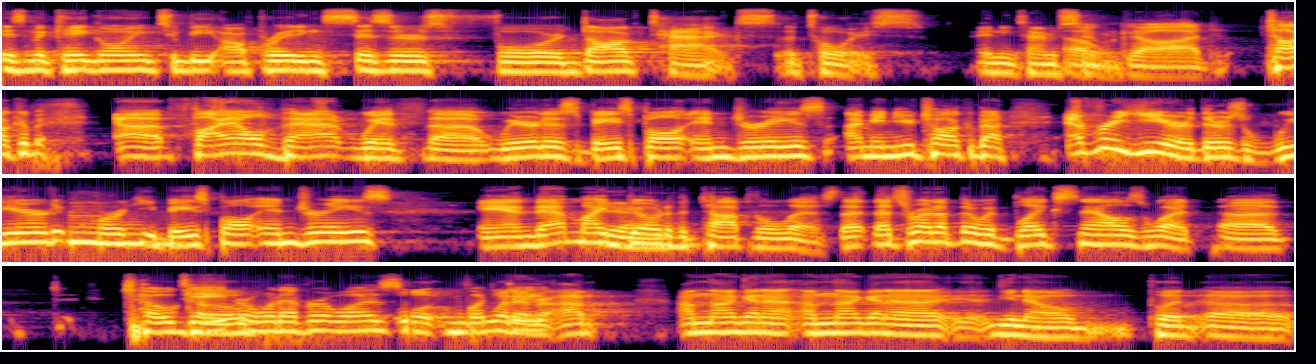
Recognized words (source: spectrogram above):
Is McKay going to be operating scissors for dog tags, uh, toys, anytime oh, soon? Oh God! Talk about uh, file that with uh, weirdest baseball injuries. I mean, you talk about every year there's weird, quirky mm. baseball injuries, and that might yeah. go to the top of the list. That, that's right up there with Blake Snell's what uh, toe gate or whatever it was. Well, whatever. I'm not gonna I'm not gonna you know put uh,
